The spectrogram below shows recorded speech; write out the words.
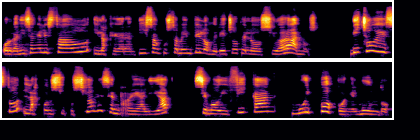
organizan el Estado y las que garantizan justamente los derechos de los ciudadanos. Dicho esto, las constituciones en realidad se modifican muy poco en el mundo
